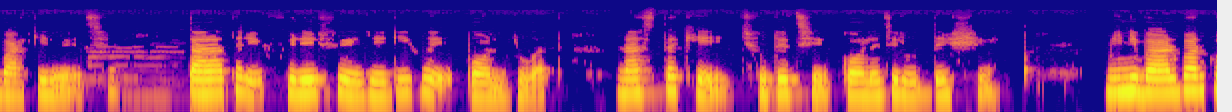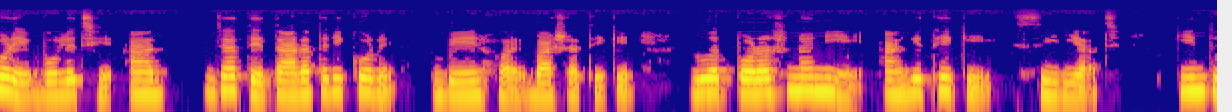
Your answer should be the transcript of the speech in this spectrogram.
বাকি রয়েছে। তাড়াতাড়ি ফ্রেশ হয়ে রেডি হয়ে পল রুয়াদ। নাস্তা খেয়ে ছুটেছে কলেজের উদ্দেশ্যে। মিনি বারবার করে বলেছে, আজ যাতে তাড়াতাড়ি করে বের হয় বাসা থেকে। রুয়াদ পড়াশোনা নিয়ে আগে থেকে সিরিয়াস কিন্তু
